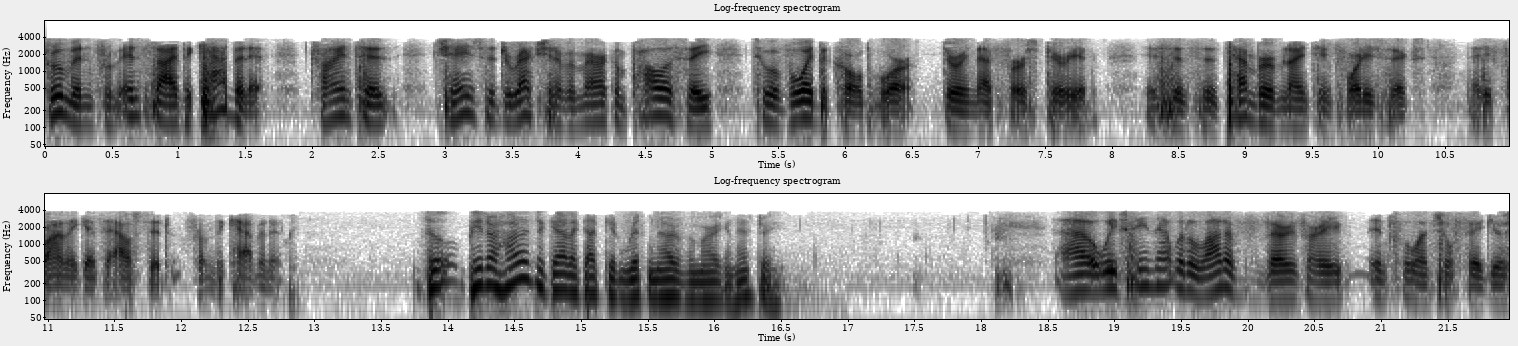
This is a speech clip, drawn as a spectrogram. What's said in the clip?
Truman from inside the cabinet, trying to change the direction of American policy to avoid the Cold War during that first period. It's in September of 1946 that he finally gets ousted from the cabinet. So, Peter, how does a guy like that get written out of American history? Uh, we've seen that with a lot of very, very influential figures.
